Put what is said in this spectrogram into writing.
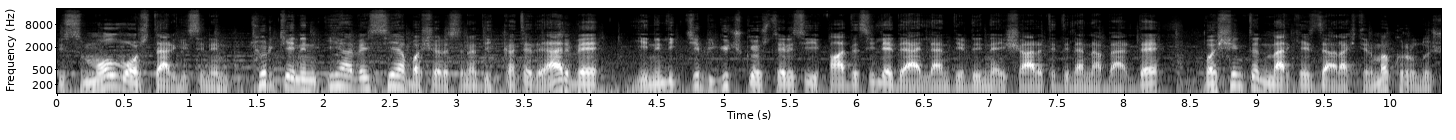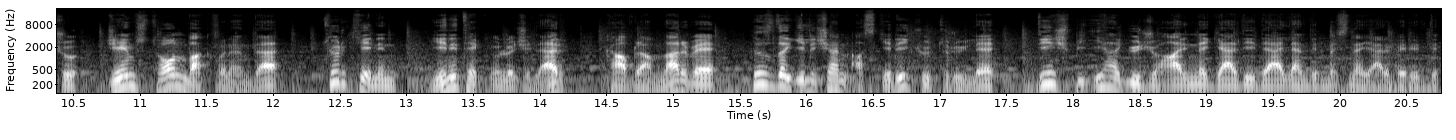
The Small Wars dergisinin Türkiye'nin İHA ve SİHA başarısına dikkate değer ve yenilikçi bir güç gösterisi ifadesiyle değerlendirdiğine işaret edilen haberde, Washington merkezli araştırma kuruluşu James Stone Vakfı'nın da Türkiye'nin yeni teknolojiler, kavramlar ve hızla gelişen askeri kültürüyle dinç bir İHA gücü haline geldiği değerlendirmesine yer verildi.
